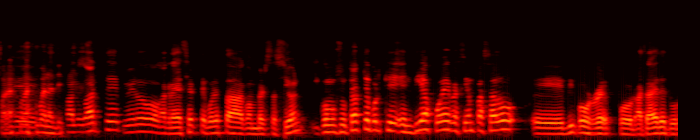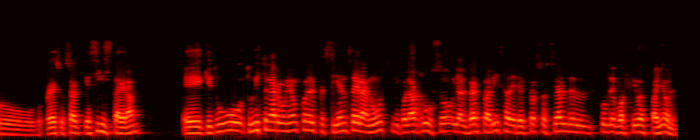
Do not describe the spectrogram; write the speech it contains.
Para, eh, Saludarte, primero agradecerte por esta conversación y consultarte porque el día jueves recién pasado eh, vi por, por, a través de tu red social, que es Instagram, eh, que tú tuviste una reunión con el presidente de la NUS, Nicolás Russo, y Alberto Ariza, director social del Club Deportivo Español.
